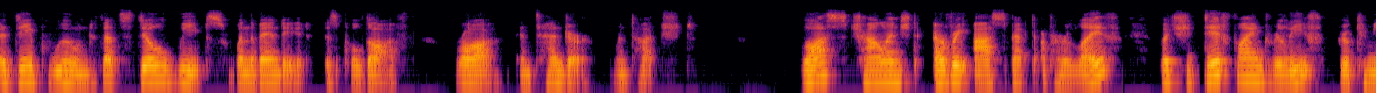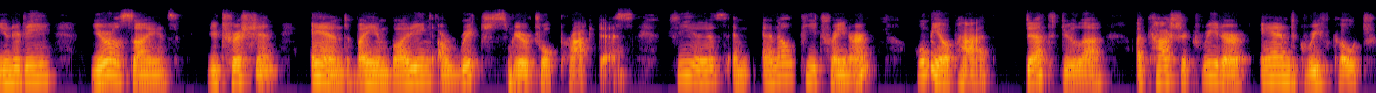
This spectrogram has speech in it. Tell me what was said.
a deep wound that still weeps when the band aid is pulled off, raw and tender when touched. Loss challenged every aspect of her life, but she did find relief through community, neuroscience, nutrition, and by embodying a rich spiritual practice. She is an NLP trainer, homeopath, death doula, Akashic reader, and grief coach,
